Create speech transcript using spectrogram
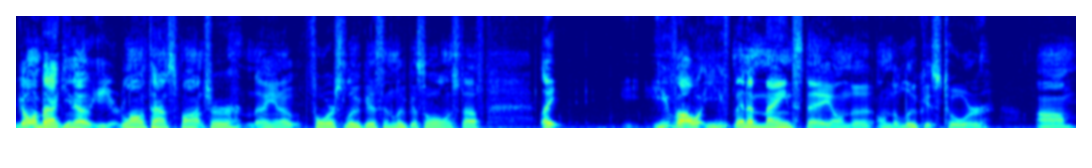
going back, you know, your longtime sponsor, you know, Forrest Lucas and Lucas Oil and stuff, like you've all you've been a mainstay on the on the Lucas tour. Um,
